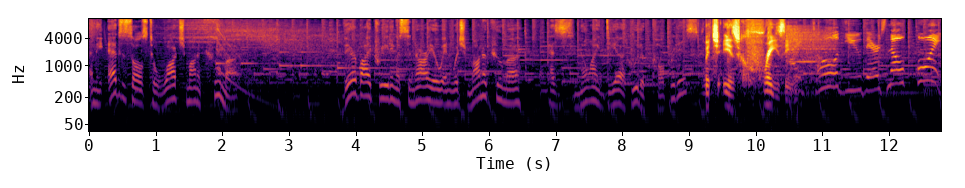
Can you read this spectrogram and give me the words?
and the Exisals to watch Monokuma. thereby creating a scenario in which Monokuma has no idea who the culprit is? Which is crazy. I told you there's no point.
